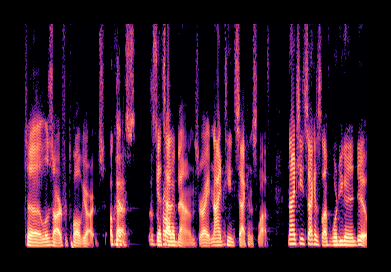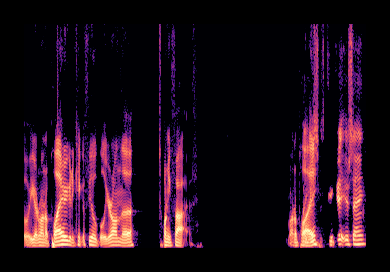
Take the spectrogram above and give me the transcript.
to Lazard for 12 yards. Okay. Yes, gets out of bounds, right? 19 seconds left. 19 seconds left. What are you going to do? Are you going to run a play or are you going to kick a field goal? You're on the 25. Run a play. just kick it, you're saying?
